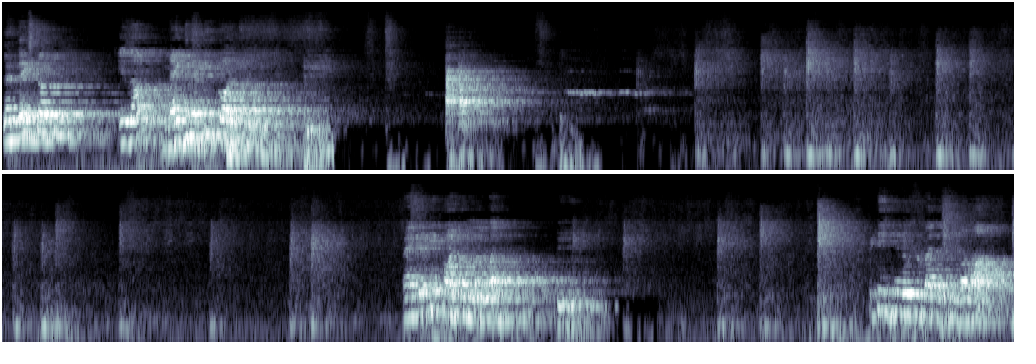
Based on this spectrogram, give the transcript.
then next topic is a magnetic contour. magnetic quantum number It is denoted by the symbol of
